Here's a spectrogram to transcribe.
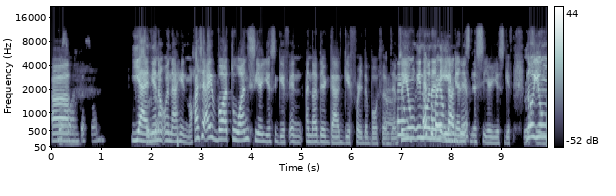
This Ah, one, this one. Yan, yan ang unahin mo. Kasi I bought one serious gift and another gag gift for the both of them. So yung inuna ni Emil is the serious gift. No, yung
